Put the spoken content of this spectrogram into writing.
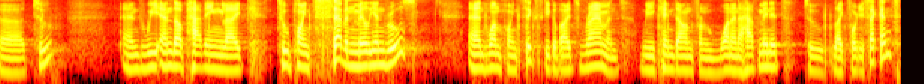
uh, 2. And we end up having like 2.7 million rules and 1.6 gigabytes RAM. And we came down from one and a half minute to like 40 seconds,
